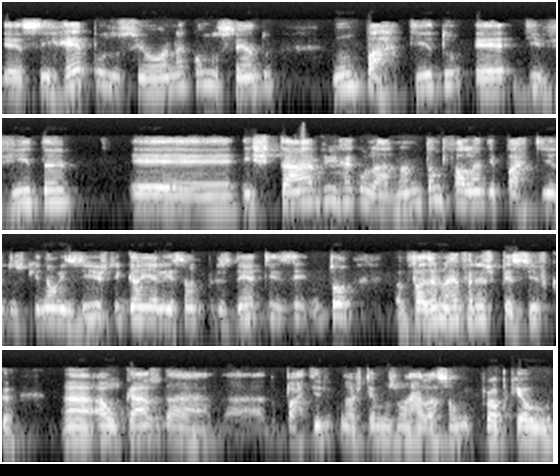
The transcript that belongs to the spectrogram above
é, se reposiciona como sendo um partido é, de vida é, estável e regular. Nós não estamos falando de partidos que não existem, ganham eleição de presidente, não estou fazendo uma referência específica ah, ao caso da, da, do partido que nós temos uma relação muito própria, que é o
